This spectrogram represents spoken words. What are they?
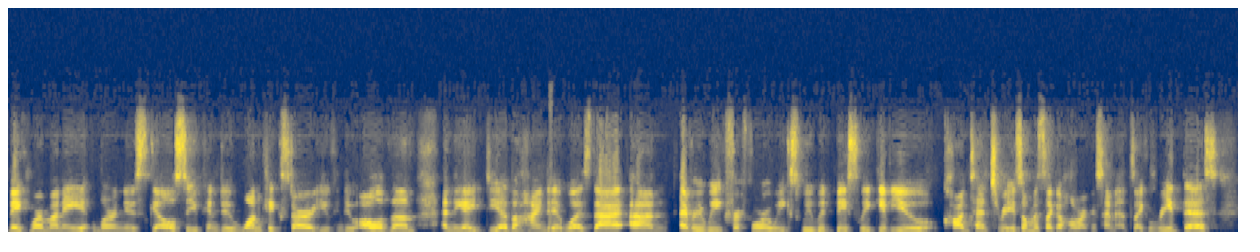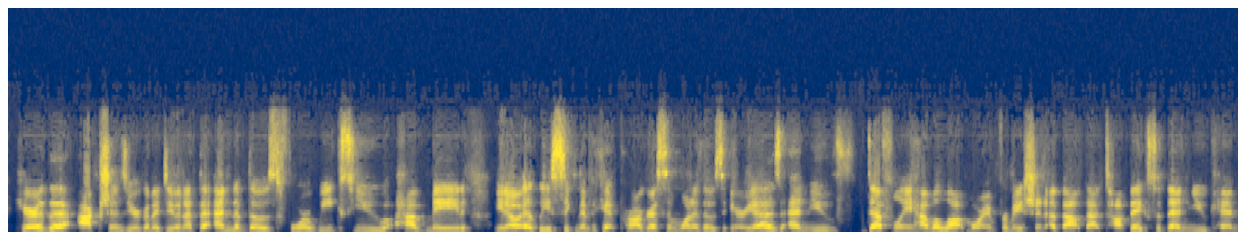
make more money learn new skills. So you can do one kickstart you can do all of them. And the idea behind it was that um, every week for four weeks we would basically give you content to read. It's almost like a homework assignment. It's like read this here are the actions you're going to do. And at the end of those four weeks you have made you know at least significant progress in one of those areas. And you've definitely have a lot more information about that topic. So then you can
